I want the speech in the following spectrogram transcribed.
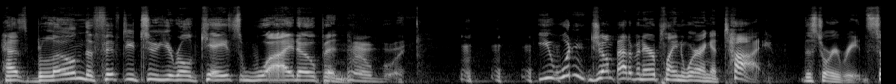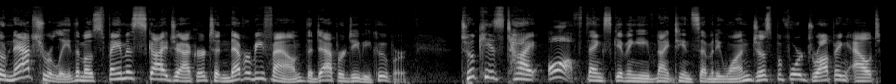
has blown the 52 year old case wide open. Oh boy. You wouldn't jump out of an airplane wearing a tie, the story reads. So naturally, the most famous skyjacker to never be found, the dapper DB Cooper, took his tie off Thanksgiving Eve 1971 just before dropping out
